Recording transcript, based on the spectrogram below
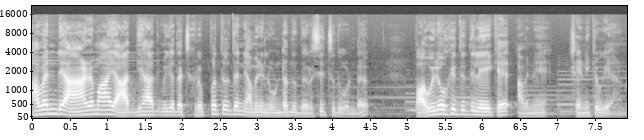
അവന്റെ ആഴമായ ആധ്യാത്മികത ചെറുപ്പത്തിൽ തന്നെ അവനിൽ ഉണ്ടെന്ന് ദർശിച്ചതുകൊണ്ട് പൗരോഹിത്യത്തിലേക്ക് അവനെ ക്ഷണിക്കുകയാണ്.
